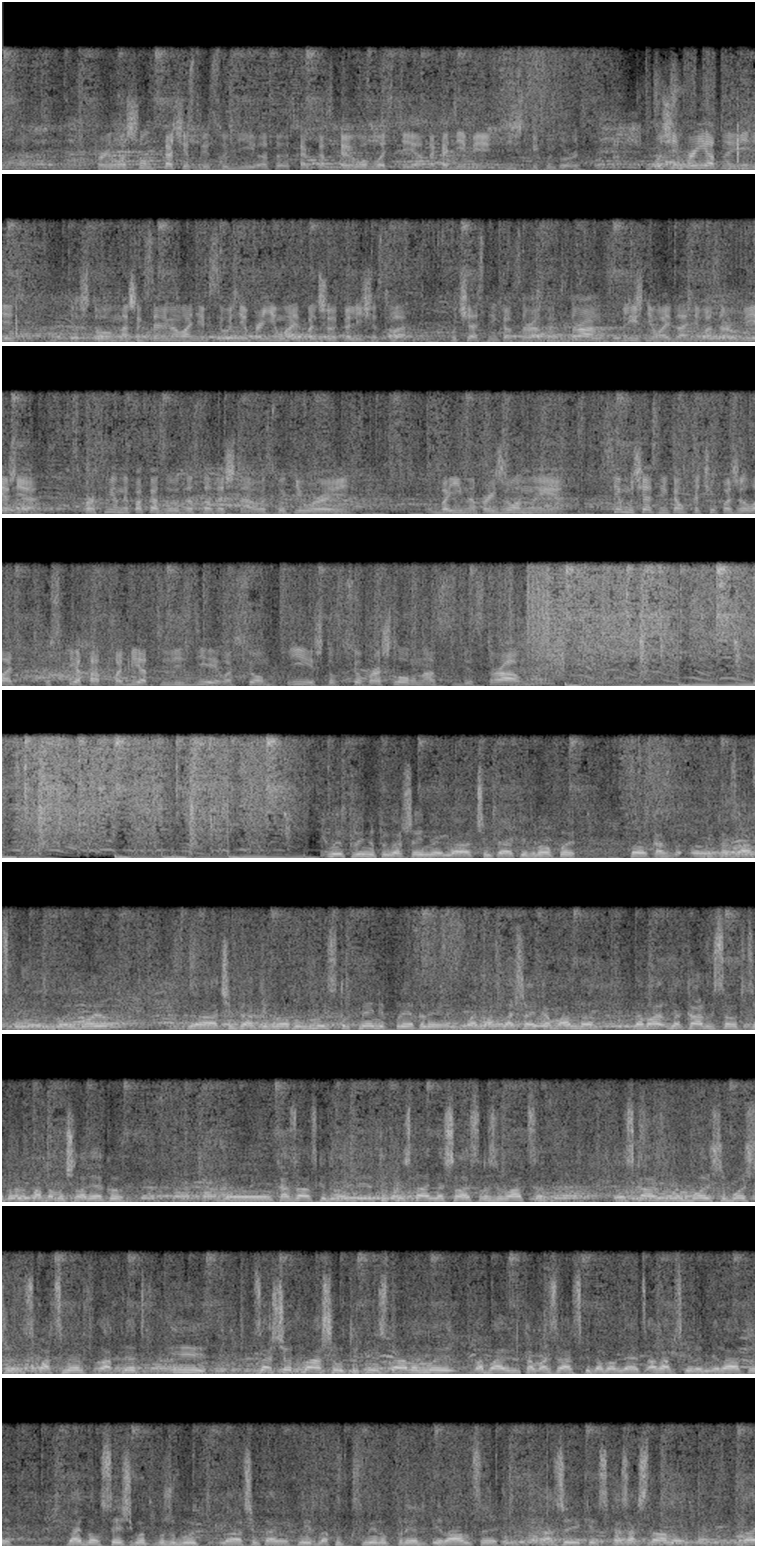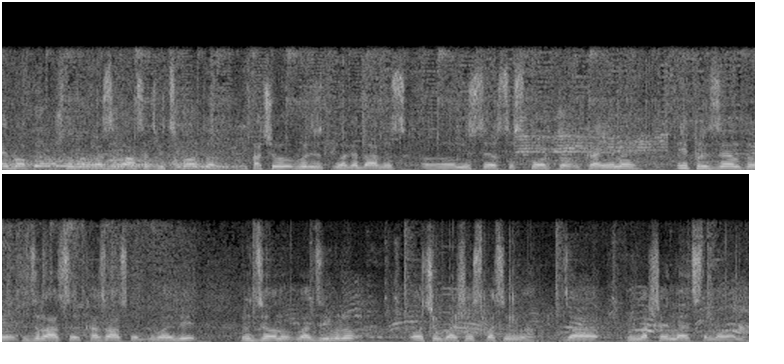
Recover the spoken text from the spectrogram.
приглашен в качестве судьи от Харьковской области, от Академии физической культуры и спорта. Очень приятно видеть, что в наших соревнованиях сегодня принимает большое количество участников с разных стран, с ближнего и дальнего зарубежья. Спортсмены показывают достаточно высокий уровень, бои напряженные. Всем участникам хочу пожелать успехов, побед везде и во всем. И чтобы все прошло у нас без травм. Мы приняли приглашение на чемпионат Европы по э, казахскому двоебою. На чемпионат Европы мы из Туркмении приехали, у нас большая команда. На, каждой весовой категории по одному человеку. Э, Казахский двоебой в Туркменистане началась развиваться. Э, С каждым больше больше спортсменов, атлетов. И за счет нашего Туркменистана мы добавили там азиатские, добавляются Арабские Эмираты, Дай бог, следующий год уже будет на чемпионат мира, на Кубков мира приедут иранцы, таджики с Казахстана. Дай бог, чтобы развивался этот вид спорта. Хочу выразить благодарность э, Министерству спорта Украины и президенту Федерации казахской двойби Родиону Владимиру. Очень большое спасибо за приглашение на это соревнование.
